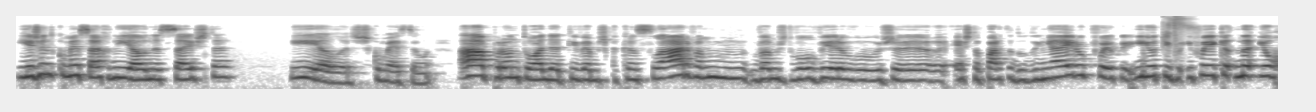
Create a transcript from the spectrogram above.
E a gente começa a reunião na sexta e eles começam. Ah, pronto, olha, tivemos que cancelar, vamos, vamos devolver-vos eh, esta parte do dinheiro, que foi. E eu, tipo, e foi aquele, eu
